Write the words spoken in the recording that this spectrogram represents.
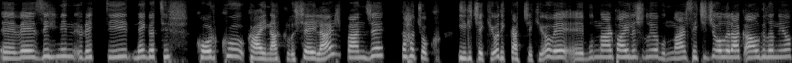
E, ve zihnin ürettiği negatif, korku kaynaklı şeyler bence daha çok ilgi çekiyor, dikkat çekiyor ve e, bunlar paylaşılıyor, bunlar seçici olarak algılanıyor.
